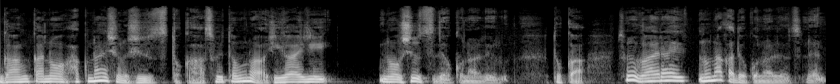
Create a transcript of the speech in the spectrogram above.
眼科の白内障の手術とか、そういったものは日帰りの手術で行われるとか、それは外来の中で行われるんですね。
